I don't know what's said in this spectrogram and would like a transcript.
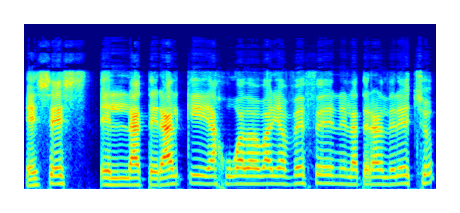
Ese es el lateral que ha jugado varias veces en el lateral derecho.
